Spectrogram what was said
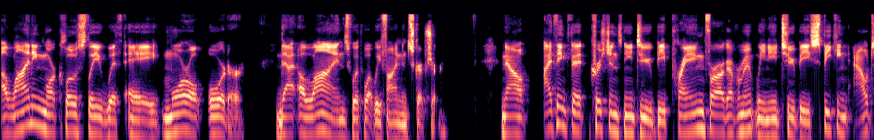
aligning more closely with a moral order that aligns with what we find in scripture. Now, I think that Christians need to be praying for our government. We need to be speaking out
